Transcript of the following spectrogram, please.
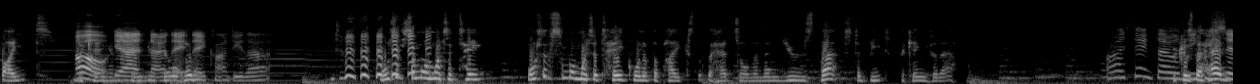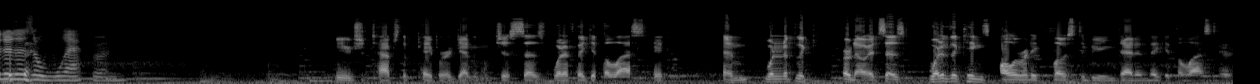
bite. The Oh, king yeah, no, they, him. they can't do that. What if someone were to take? What if someone were to take one of the pikes that the head's on and then use that to beat the king to death? I think that would Because be the head- considered as a weapon. Mi'uja taps the paper again and just says, "What if they get the last hit?" And what if the or no? It says, "What if the king's already close to being dead and they get the last hit?"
